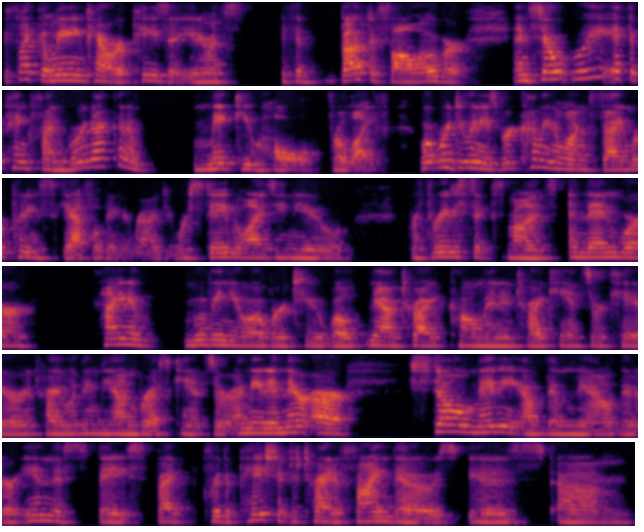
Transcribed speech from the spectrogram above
it's like the Leaning Tower of Pisa. You know, it's it's about to fall over. And so we at the Pink Fund, we're not going to make you whole for life. What we're doing is we're coming alongside and we're putting scaffolding around you. We're stabilizing you for three to six months, and then we're kind of moving you over to well now try Komen and try cancer care and try living beyond breast cancer. I mean, and there are so many of them now that are in this space, but for the patient to try to find those is um,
